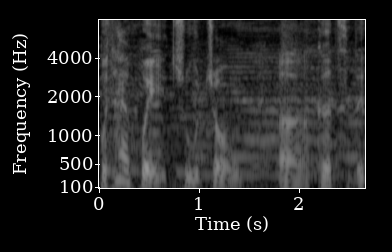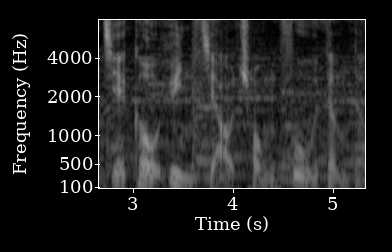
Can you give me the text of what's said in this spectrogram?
不太会注重。呃，歌词的结构、韵脚、重复等等，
